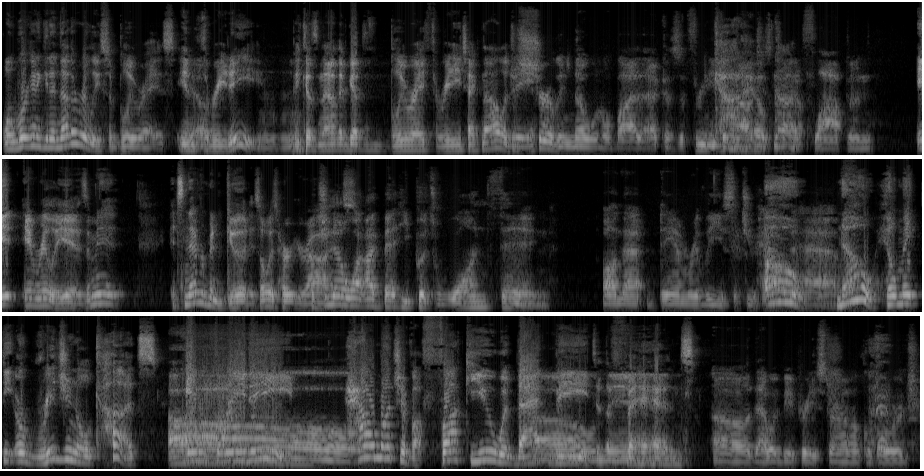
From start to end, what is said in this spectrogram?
Well, we're going to get another release of Blu-rays in Yep. 3D Mhm. because now they've got the Blu-ray 3D technology. Surely no one will buy that because the 3D God, technology is kind of flopping. It it really is. I mean, it, it's never been good. It's always hurt your But eyes. you know what? I bet he puts one thing on that damn release that you have Oh to have. no, he'll make the original cuts Oh. in 3D. How much of a fuck you would that oh, be Oh, to the man. fans? Oh, that would be pretty strong, Uncle George.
